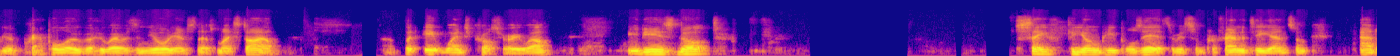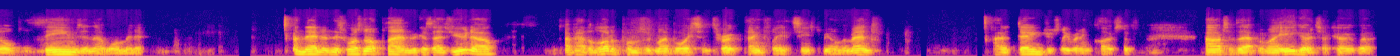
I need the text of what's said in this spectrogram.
you know, crap all over whoever's in the audience. That's my style. Uh, but it went across very well. It is not safe for young people's ears. There is some profanity and some adult themes in that one minute. And then, and this was not planned because, as you know, I've had a lot of problems with my voice and throat. Thankfully, it seems to be on the mend. I was dangerously running close of, out of that, but my ego took over.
